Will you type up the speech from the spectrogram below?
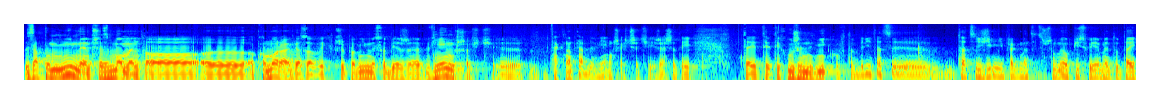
zapomnimy przez moment o, o, komorach gazowych, przypomnijmy sobie, że większość, y, tak naprawdę większość III Rzeszy, tej, tej, tej, tych urzędników, to byli tacy, tacy zimni pragmatycy. My opisujemy tutaj,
